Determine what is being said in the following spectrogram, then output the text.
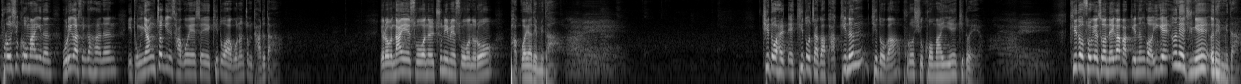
프로슈코마이는 우리가 생각하는 이 동양적인 사고에서의 기도하고는 좀 다르다. 여러분 나의 소원을 주님의 소원으로 바꿔야 됩니다. 기도할 때 기도자가 바뀌는 기도가 프로슈코마이의 기도예요. 기도 속에서 내가 바뀌는 거 이게 은혜 중에 은혜입니다.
